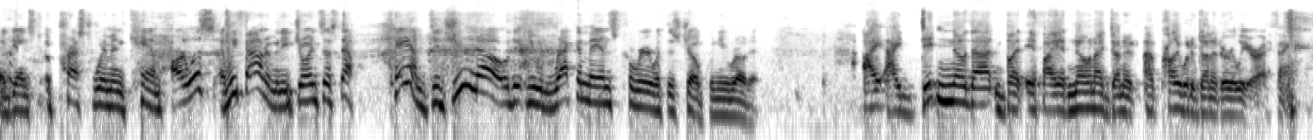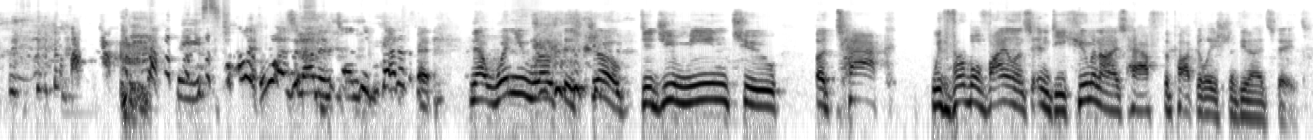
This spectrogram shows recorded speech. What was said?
against oppressed women, Cam Harless. And we found him and he joins us now. Cam, did you know that you would wreck a man's career with this joke when you wrote it? I, I didn't know that, but if I had known I'd done it, I probably would have done it earlier, I think. Based. it was an unintended benefit. Now, when you wrote this joke, did you mean to attack with verbal violence and dehumanize half the population of the United States?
